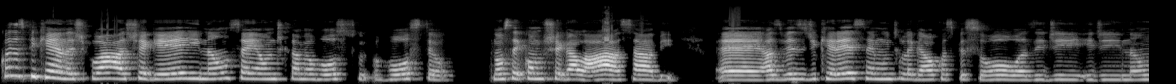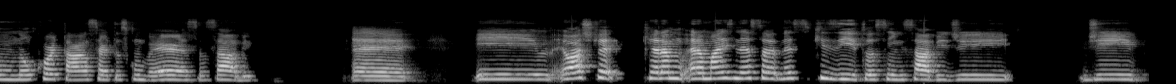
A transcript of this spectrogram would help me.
Coisas pequenas, tipo, ah, cheguei e não sei aonde que tá meu hostel, não sei como chegar lá, sabe? É, às vezes de querer ser muito legal com as pessoas e de, e de não, não cortar certas conversas, sabe? É, e eu acho que, que era, era mais nessa, nesse quesito, assim, sabe? De, de,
